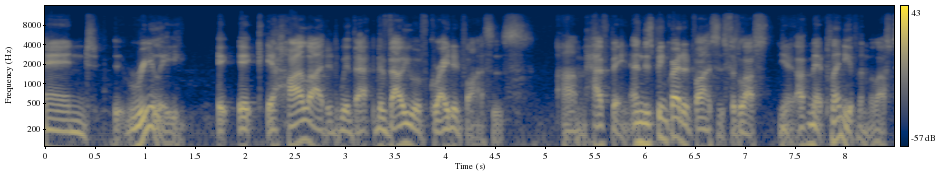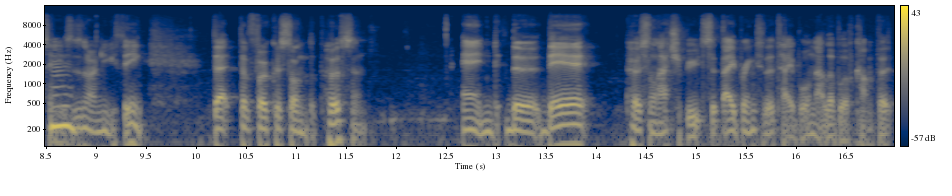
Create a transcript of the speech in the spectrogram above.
And really, it, it, it highlighted with that the value of great advisors um, have been. And there's been great advisors for the last, you know, I've met plenty of them the last 10 mm. years. It's not a new thing that that focus on the person and the their personal attributes that they bring to the table and that level of comfort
